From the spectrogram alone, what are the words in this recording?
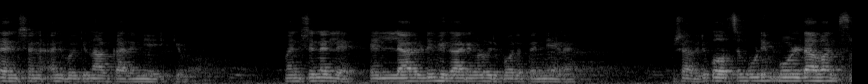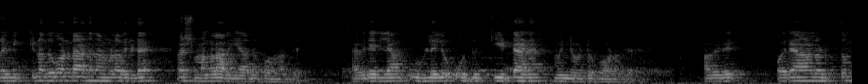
ടെൻഷൻ അനുഭവിക്കുന്ന ആൾക്കാർ തന്നെയായിരിക്കും. മനുഷ്യനല്ലേ? എല്ലാവരുടെയും വികാരങ്ങൾ ഒരുപോലെ തന്നെയാണ്. പക്ഷെ അവർ കുറച്ചും കൂടി ബോൾഡ് ആവാൻ ശ്രമിക്കുന്നത് കൊണ്ടാണ് നമ്മൾ അവരുടെ വിഷമങ്ങൾ അറിയാതെ പോണത്. അവരെല്ലാം ഉള്ളിൽ ഒതുക്കിയിട്ടാണ് മുന്നോട്ട് പോണത്. അവർ ഒരാളടുത്തും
